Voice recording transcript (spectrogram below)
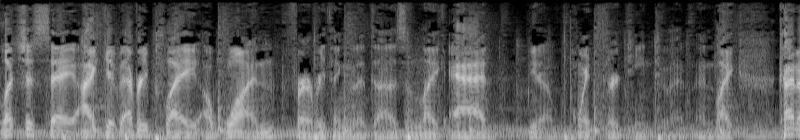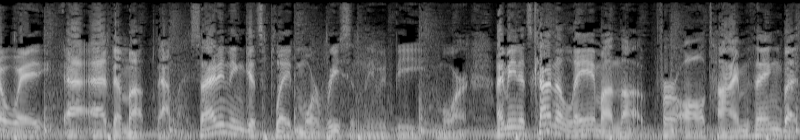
let's just say I give every play a one for everything that it does, and like add you know point thirteen to it, and like kind of way add them up that way. So anything gets played more recently would be more. I mean, it's kind of lame on the for all time thing, but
